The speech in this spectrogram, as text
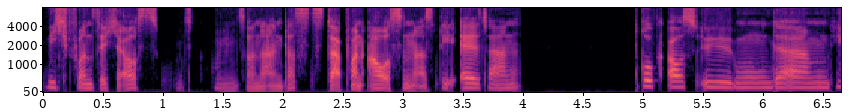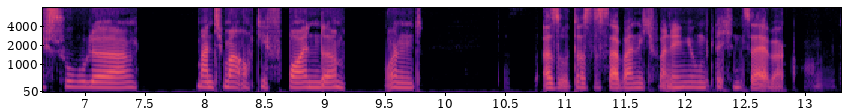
nicht von sich aus zu uns kommen, sondern dass es da von außen, also die Eltern Druck ausüben, der, die Schule, manchmal auch die Freunde. Und also dass es aber nicht von den Jugendlichen selber kommt.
